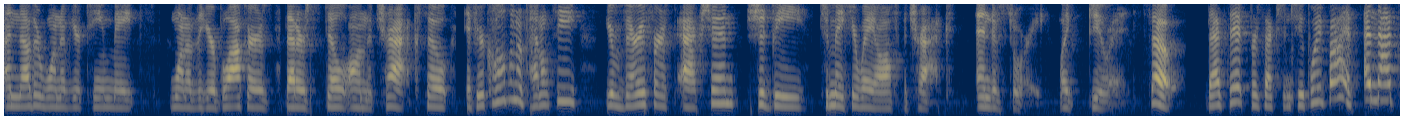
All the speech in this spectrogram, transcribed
another one of your teammates one of the, your blockers that are still on the track. So if you're called on a penalty, your very first action should be to make your way off the track. End of story. Like, do it. So, that's it for section 2.5. And that's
